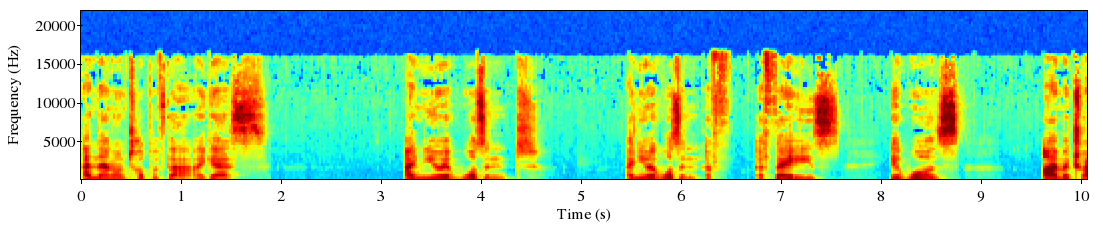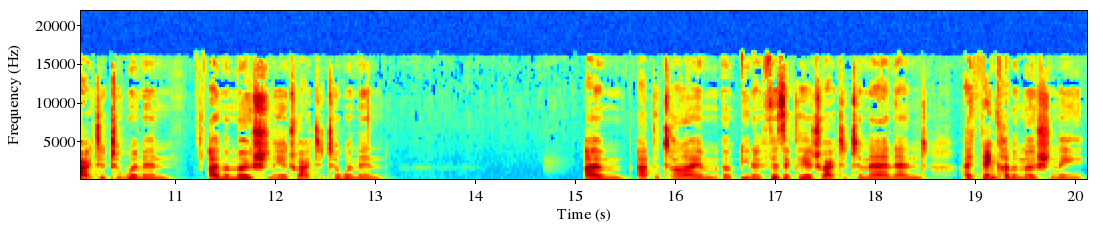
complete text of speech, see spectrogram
And then on top of that i guess i knew it wasn't i knew it wasn't a, a phase it was i'm attracted to women I'm emotionally attracted to women. I'm at the time, uh, you know, physically attracted to men, and I think I'm emotionally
